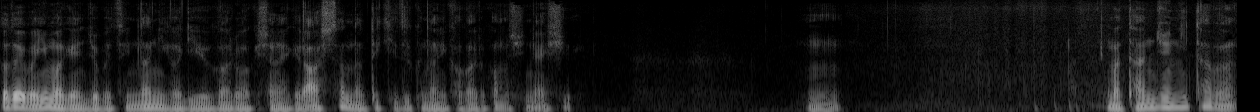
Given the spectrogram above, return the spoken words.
例えば今現状別に何が理由があるわけじゃないけど、明日になって気づく何かがあるかもしれないし。うん。まあ単純に多分、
